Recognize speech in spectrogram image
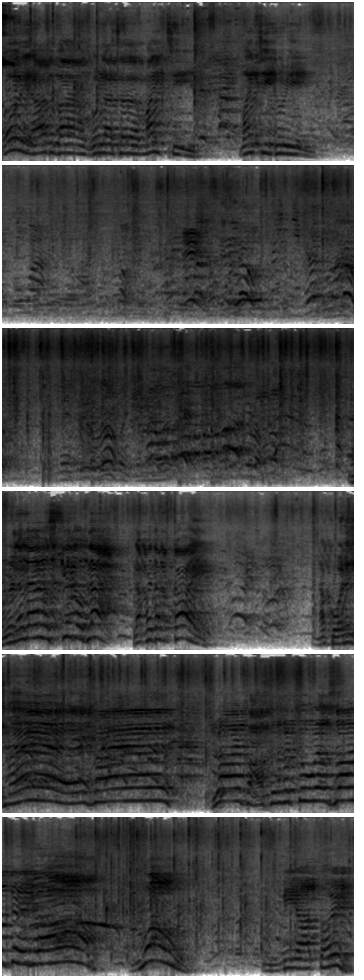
Oy, out of bounds. Bola sa Mighty. Mighty Green. 11, Mosquito Black. Black with Kai. Nakuha ni Ismael. Ismael. Drive pass to number 2, Wilson. Dig drop. Wow! Umiya to eh.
